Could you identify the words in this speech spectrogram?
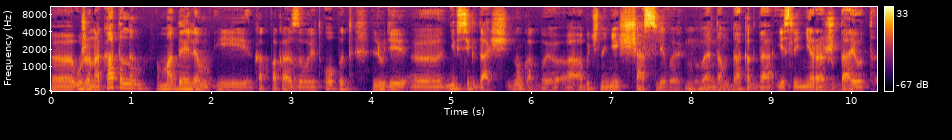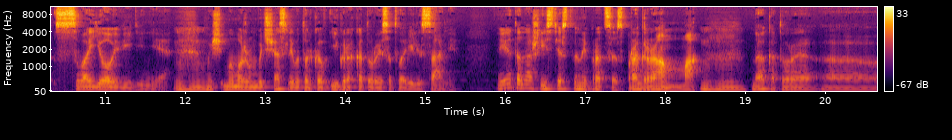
э, уже накатанным моделям, и, как показывает опыт, люди э, не всегда, ну, как бы а, обычно несчастливы mm-hmm. в этом, да, когда, если не рождают свое видение. Mm-hmm. Мы, мы можем быть счастливы только в играх, которые сотворили сами. И это наш естественный процесс, программа, угу. да, которая, э,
